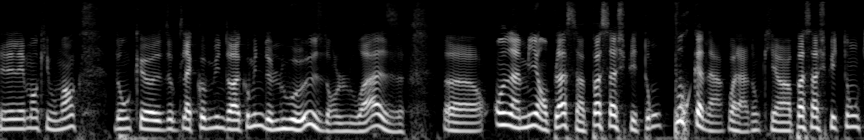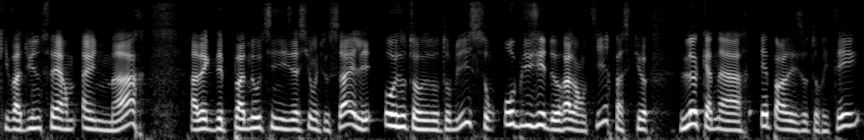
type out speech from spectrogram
l'élément qui vous manque. Donc, euh, donc la commune, dans la commune de Loueuse, dans l'Oise, on a mis en place un passage piéton pour canards. Voilà, donc il y a un passage piéton qui va d'une ferme à une mare avec des panneaux de signalisation et tout ça. Et les auto- automobilistes sont obligés de ralentir parce que le canard est par les autorités,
